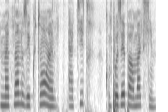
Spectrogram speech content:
Et maintenant, nous écoutons un, un titre composé par Maxime.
